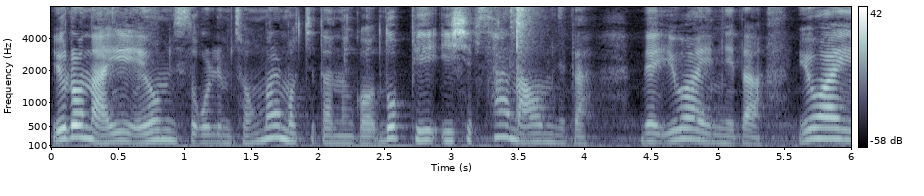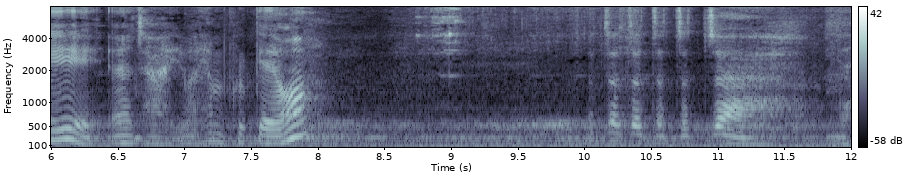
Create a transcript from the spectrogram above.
요런 아이 에어미 속 올리면 정말 멋지다는 거. 높이 24 나옵니다. 네, 이 아이입니다. 이 아이, 예, 자, 이 아이 한번 볼게요. 짜짜짜짜짜. 네.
